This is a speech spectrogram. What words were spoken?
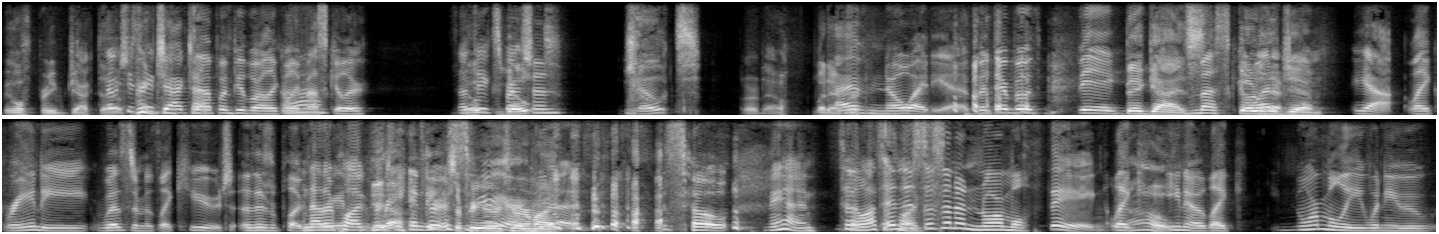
they're both pretty jacked up. Don't you say jacked up when people are like really Ah. muscular? Is that Yoked- the expression? yoked? Yoked? I don't know. Whatever. I have no idea. But they're both big. Big guys. muscular- Go to the gym. Yeah. Like Randy Wisdom is like huge. Uh, There's a plug. for Another Randy. plug for Yeah. Randy. Superior termite. Yes. so Man. So, So lots of and plugs. this isn't a normal thing. Like No. you know, like normally when you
